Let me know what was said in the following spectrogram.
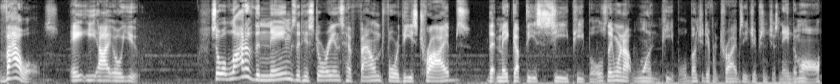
vowels A, E, I, O, U. So a lot of the names that historians have found for these tribes that make up these sea peoples, they were not one people, a bunch of different tribes. The Egyptians just named them all,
